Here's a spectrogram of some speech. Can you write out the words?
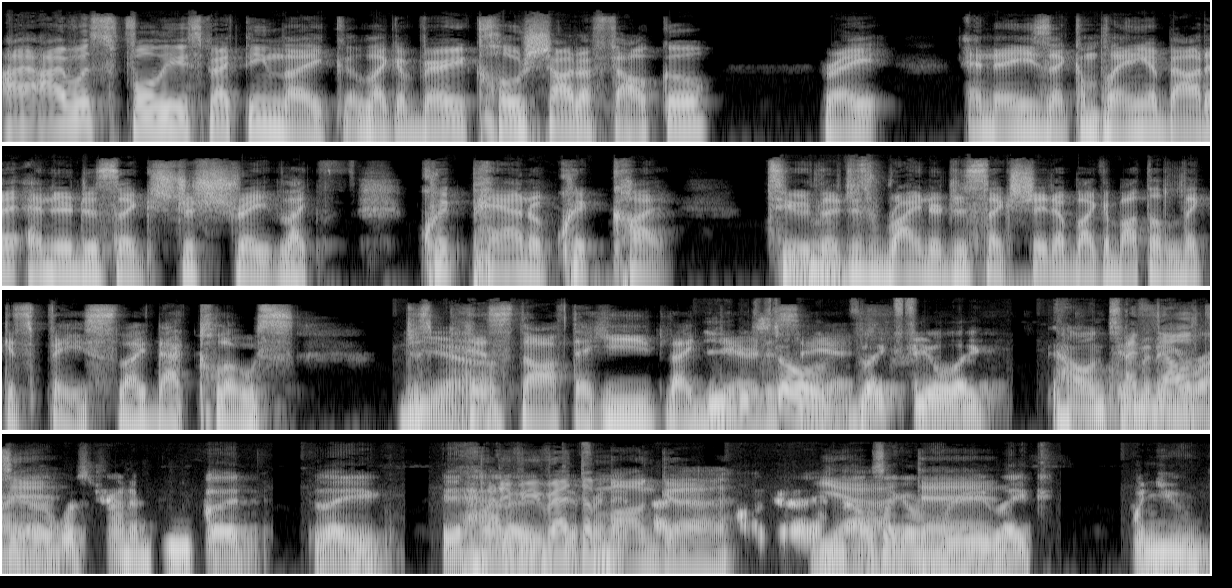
I, I was fully expecting like like a very close shot of Falco, right? And then he's like complaining about it, and then just like just straight like quick pan or quick cut to the Mhm. just Reiner just like straight up like about to lick his face like that close, just Yeah. pissed off that he like You dared can to still say it. like feel like how intimidating it. was trying to be, but like it had. but if a you read the different impact manga, yeah, that was like a really like when you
